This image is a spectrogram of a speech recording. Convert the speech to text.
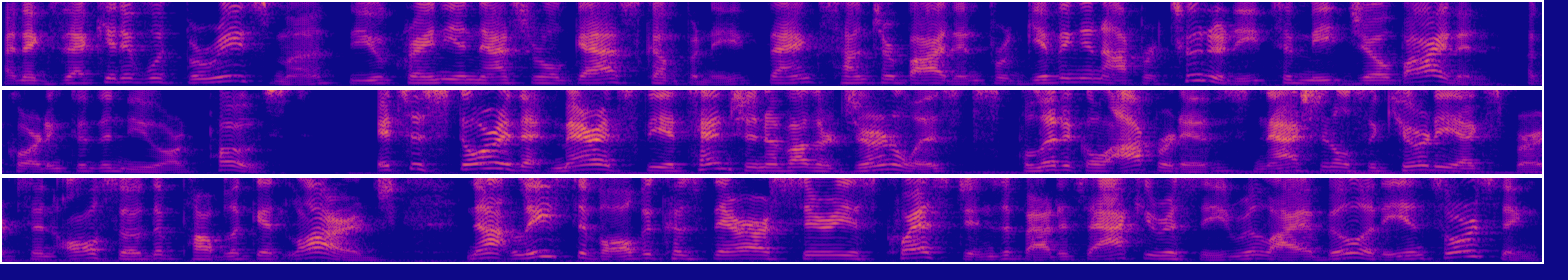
an executive with Burisma, the Ukrainian natural gas company, thanks Hunter Biden for giving an opportunity to meet Joe Biden, according to the New York Post. It's a story that merits the attention of other journalists, political operatives, national security experts, and also the public at large, not least of all because there are serious questions about its accuracy, reliability, and sourcing.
